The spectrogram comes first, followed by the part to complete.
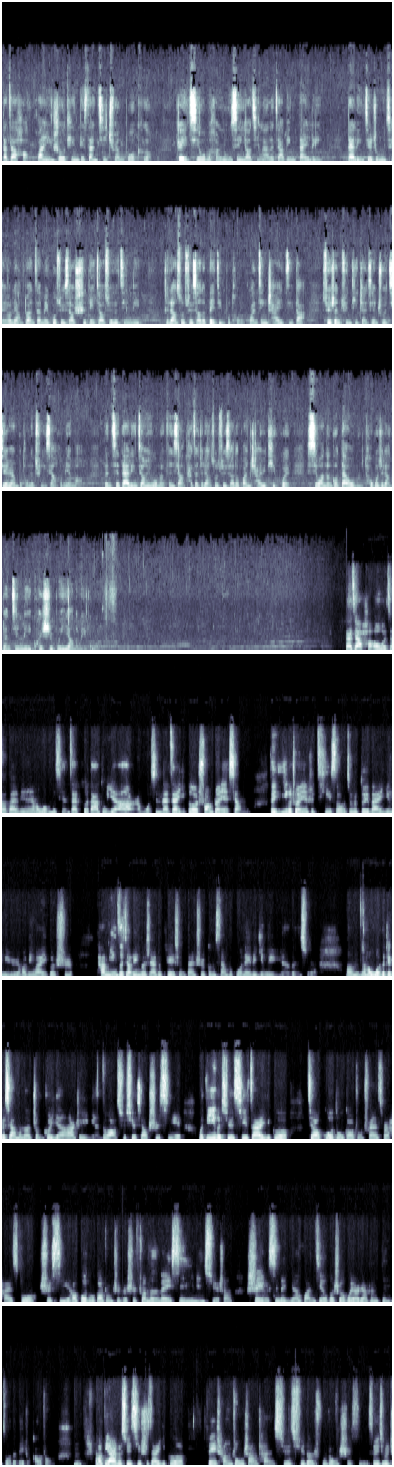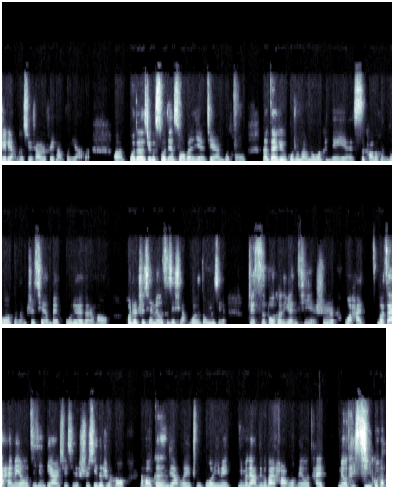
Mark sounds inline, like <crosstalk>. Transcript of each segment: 大家好，欢迎收听第三期全播客。这一期我们很荣幸邀请来了嘉宾戴琳。戴琳截至目前有两段在美国学校实地教学的经历，这两所学校的背景不同，环境差异极大，学生群体展现出截然不同的群像和面貌。本期戴琳将与我们分享她在这两所学校的观察与体会，希望能够带我们透过这两段经历窥视不一样的美国。大家好，我叫戴琳，然后我目前在科大读研二，然后我现在在一个双专业项目，对，一个专业是 TESOL，就是对外英语，然后另外一个是它名字叫 English Education，但是更像是国内的英语语言文学。嗯，然后我的这个项目呢，整个研二这一年都要去学校实习。我第一个学期在一个叫过渡高中 （Transfer High School） 实习，然后过渡高中指的是专门为新移民学生。适应新的语言环境和社会而量身定做的那种高中，嗯，然后第二个学期是在一个非常中上产学区的初中实习，所以就是这两个学校是非常不一样的，啊，我的这个所见所闻也截然不同。那在这个过程当中，我肯定也思考了很多可能之前被忽略的，然后或者之前没有仔细想过的东西。这次播客的缘起也是我还我在还没有进行第二学期的实习的时候。然后跟两位主播，因为你们俩这个外号我没有太没有太习惯 <laughs>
